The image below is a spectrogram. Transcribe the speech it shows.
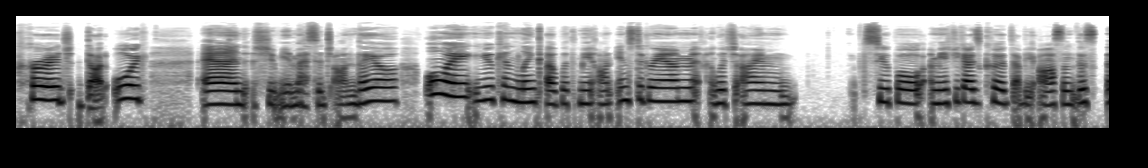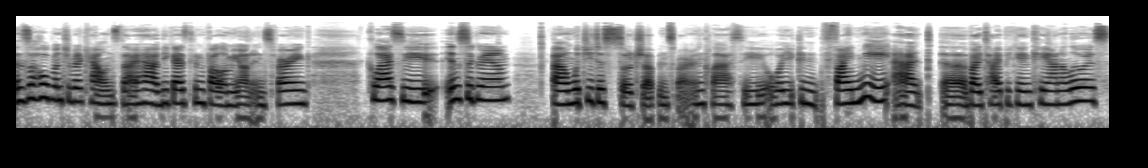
courage.org, and shoot me a message on there. Or you can link up with me on Instagram, which I'm super. I mean, if you guys could, that'd be awesome. This is a whole bunch of accounts that I have. You guys can follow me on Inspiring Classy Instagram. Um, which you just search up Inspiring Classy, or you can find me at uh, by typing in Kaiana Lewis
